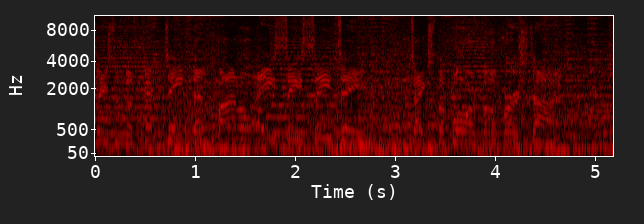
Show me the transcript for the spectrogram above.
season, the 15th and final ACC team takes the floor for the first time.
